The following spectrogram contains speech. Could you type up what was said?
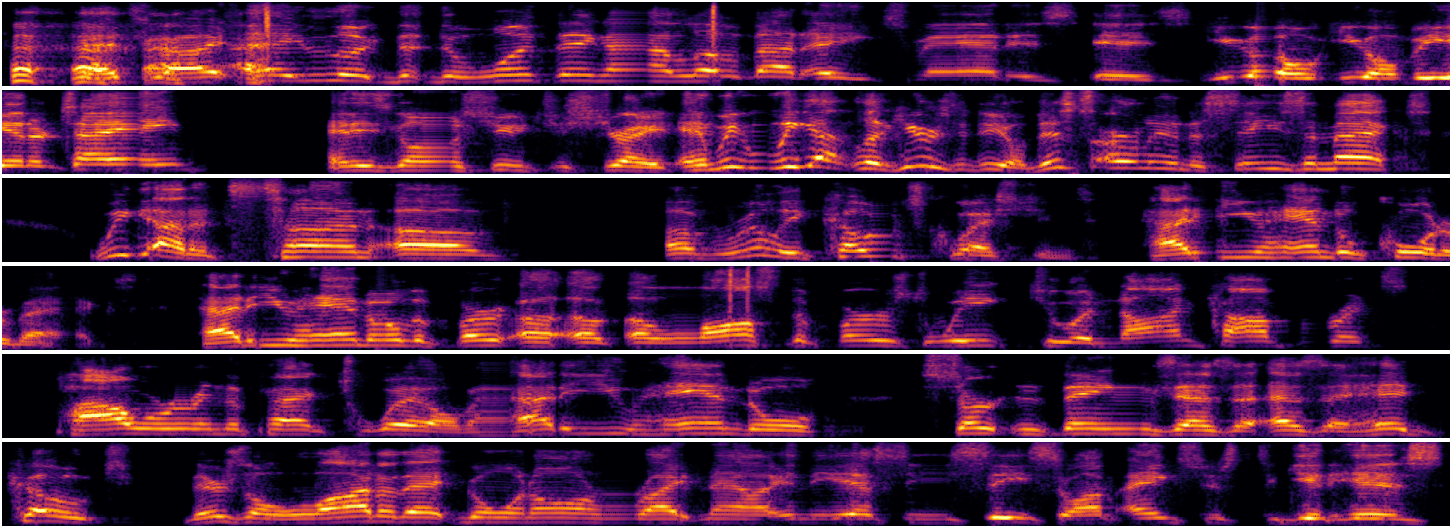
That's right. Hey, look, the, the one thing I love about H man is is you go you gonna be entertained and he's going to shoot you straight. And we, we got, look, here's the deal. This early in the season, Max, we got a ton of, of really coach questions. How do you handle quarterbacks? How do you handle the first, a, a loss the first week to a non conference power in the Pac 12? How do you handle certain things as a, as a head coach? There's a lot of that going on right now in the SEC. So I'm anxious to get his,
